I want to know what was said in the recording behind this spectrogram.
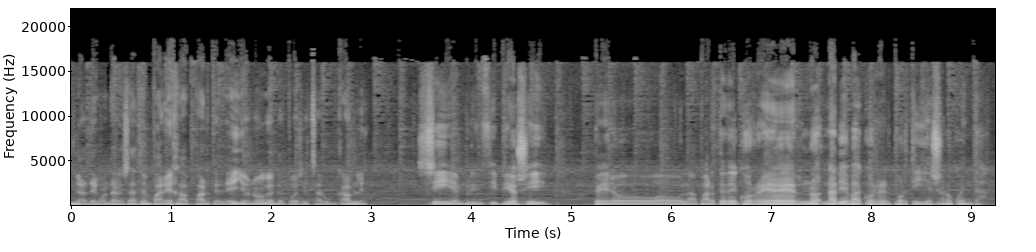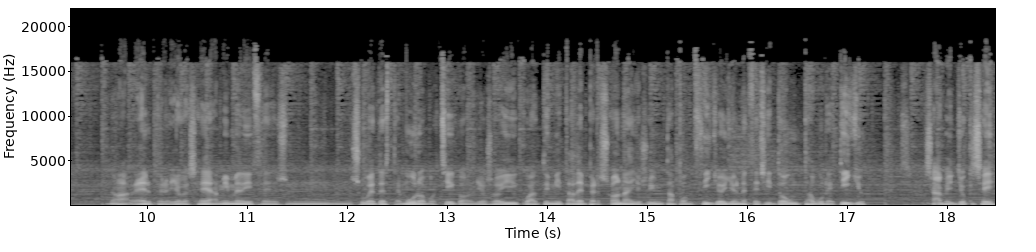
Date cuenta que se hacen pareja, aparte de ello, ¿no? Que te puedes echar un cable. Sí, en principio sí. Pero la parte de correr, no, nadie va a correr por ti, eso no cuenta. No, a ver, pero yo qué sé, a mí me dices, mm, súbete este muro, pues chico, yo soy cuarto y mitad de persona, yo soy un taponcillo, yo necesito un taburetillo. ¿Sabes? Yo qué sé,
